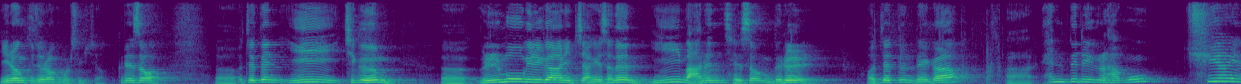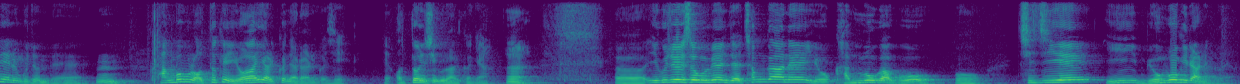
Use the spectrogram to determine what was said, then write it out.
이런 구조라고 볼 수 있죠. 그래서 어, 어쨌든 이 지금 어, 을목일간 입장에서는 이 많은 재성들을 어쨌든 내가 아, 핸들링을 하고 취해야 되는 구조인데 음, 방법을 어떻게 여하야 할 거냐라는 거지. 예, 어떤 식으로 할 거냐. 예. 어, 이 구조에서 보면 이제 천간의 요 간목하고 어, 지지의 이 묘목이라는 거예요.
